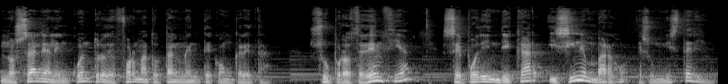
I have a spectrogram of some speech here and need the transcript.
nos sale al encuentro de forma totalmente concreta. Su procedencia se puede indicar y sin embargo es un misterio.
